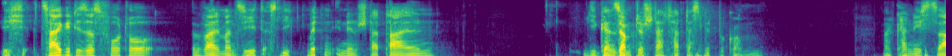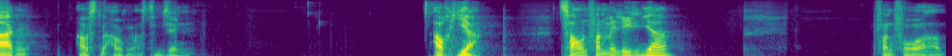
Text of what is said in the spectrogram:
Ich zeige dieses Foto, weil man sieht, es liegt mitten in den Stadtteilen. Die gesamte Stadt hat das mitbekommen. Man kann nicht sagen, aus den Augen, aus dem Sinn. Auch hier, Zaun von Melilla, von vor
